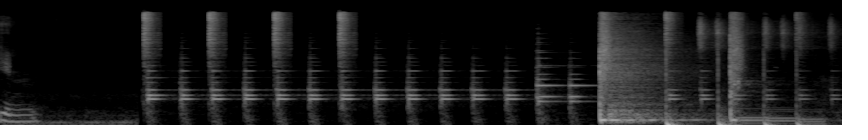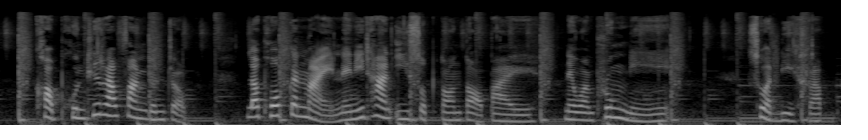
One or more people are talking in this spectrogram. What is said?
กิน ขอบคุณที่รับฟังจนจบ แล้วพบกันใหม่ในนิทานอีสบตอนต่อไปในวันพรุ่งนี้ สวัสดีครับ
